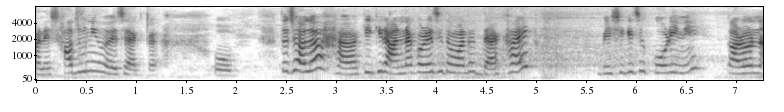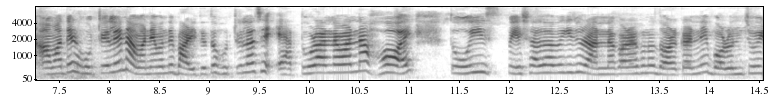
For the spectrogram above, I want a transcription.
মানে সাজুনি হয়েছে একটা। ও, তো চলো কি কি রান্না করেছি তোমাদের দেখাই। বেশি কিছু করিনি, কারণ আমাদের হোটেলে না মানে আমাদের বাড়িতে তো হোটেল আছে, এত রান্না বান্না হয়, তো ওই স্পেশালভাবে কিছু রান্না করার কোনো দরকার নেই, বরঞ্চ ওই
